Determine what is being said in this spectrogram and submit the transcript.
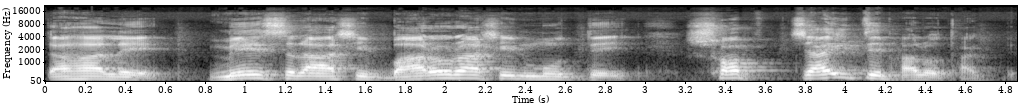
তাহলে মেষ রাশি বারো রাশির মধ্যে সবচাইতে ভালো থাকবে।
